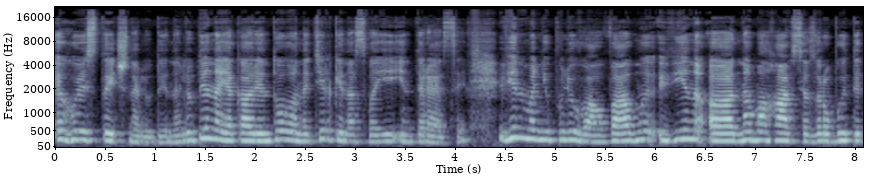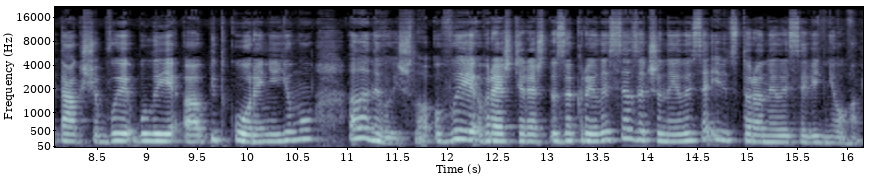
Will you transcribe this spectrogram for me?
егоїстична людина, людина, яка орієнтована тільки на свої інтереси. Він маніпулював вами, він намагався зробити так, щоб ви були е, підкорені йому, але не вийшло. Ви, врешті-решт, закрилися, зачинилися і відсторонилися від нього.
